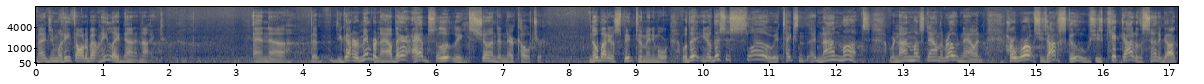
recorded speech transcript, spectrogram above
imagine what he thought about when he laid down at night. And uh, the, you got to remember now, they're absolutely shunned in their culture. Nobody will speak to him anymore. Well, you know, this is slow. It takes nine months. We're nine months down the road now, and her world, she's out of school. She's kicked out of the synagogue.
